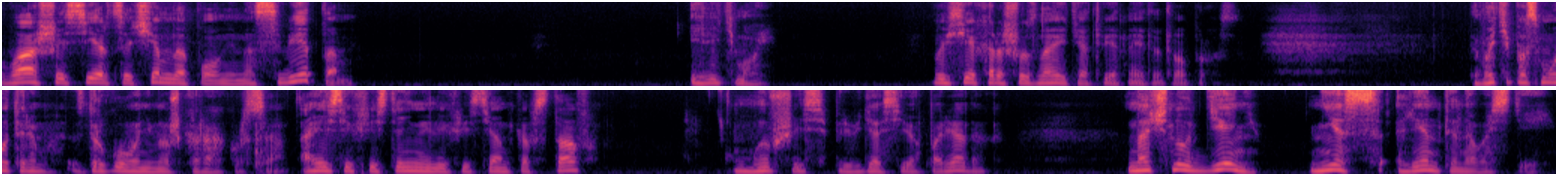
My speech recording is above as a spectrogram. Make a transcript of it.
Ваше сердце чем наполнено? Светом или тьмой? Вы все хорошо знаете ответ на этот вопрос. Давайте посмотрим с другого немножко ракурса. А если христианин или христианка встав, умывшись, приведя себя в порядок, начнут день не с ленты новостей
